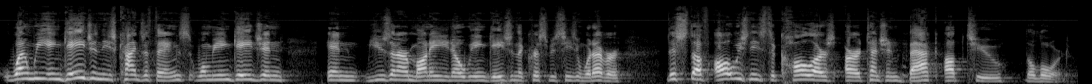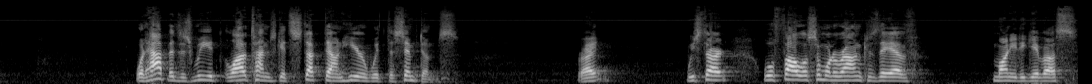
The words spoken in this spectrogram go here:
when we engage in these kinds of things, when we engage in, in using our money, you know, we engage in the Christmas season, whatever, this stuff always needs to call our, our attention back up to the Lord. What happens is we a lot of times get stuck down here with the symptoms right? We start, we'll follow someone around because they have money to give us,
